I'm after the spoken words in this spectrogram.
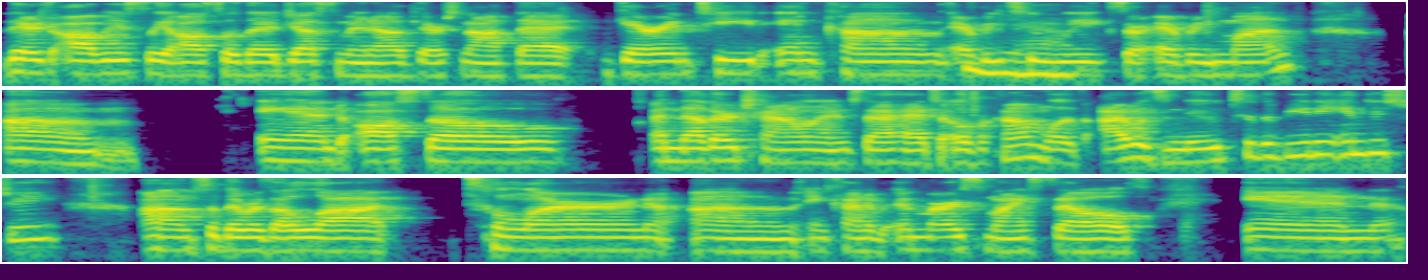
There's obviously also the adjustment of there's not that guaranteed income every yeah. two weeks or every month. Um, and also, another challenge that I had to overcome was I was new to the beauty industry. Um, so there was a lot to learn um, and kind of immerse myself in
